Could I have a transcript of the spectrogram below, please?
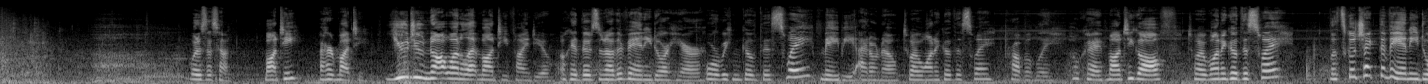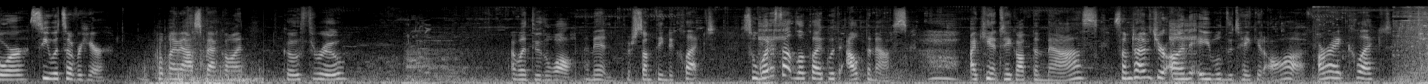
What does that sound? Monty? I heard Monty. You do not want to let Monty find you. Okay, there's another Vanny door here. Or we can go this way? Maybe. I don't know. Do I want to go this way? Probably. Okay, Monty Golf. Do I want to go this way? Let's go check the Vanny door. See what's over here. Put my mask back on. Go through. I went through the wall. I'm in. There's something to collect. So what does that look like without the mask? I can't take off the mask. Sometimes you're unable to take it off. All right, collect.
